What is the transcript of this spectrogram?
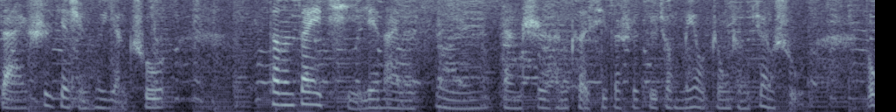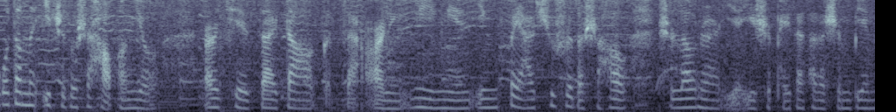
在世界巡回演出。他们在一起恋爱了四年，但是很可惜的是，最终没有终成眷属。不过他们一直都是好朋友，而且在 Dog 在2010年因肺癌去世的时候 s h a l o n a 也一直陪在他的身边。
